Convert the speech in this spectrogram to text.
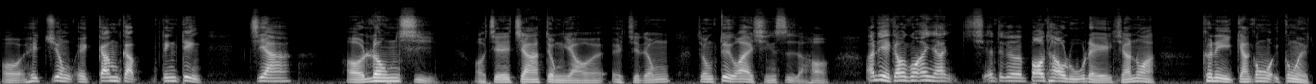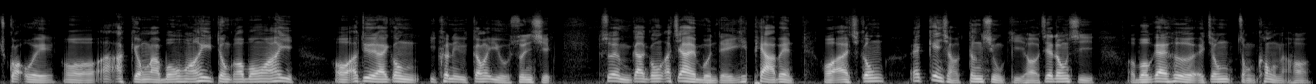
哦，迄种诶感觉等等。加哦，拢是哦，一个加重要的诶，一种这种对外形式的吼。啊，你也刚刚讲，哎呀，这个暴跳如雷，是安怎？可能伊讲讲我一讲诶一句话哦，啊阿强啊无欢喜，中国无欢喜哦，啊对伊来讲，伊可能感觉伊有损失，所以毋敢讲啊，这个问题去片面哦，还是讲诶见笑转生气吼，这东西无介好诶，一种状况啦吼。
